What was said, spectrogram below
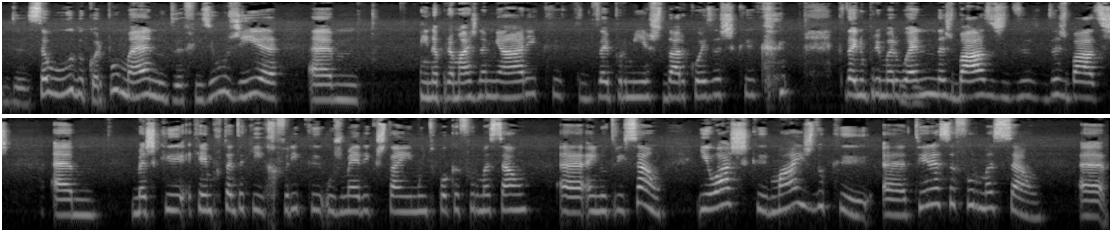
de saúde, do corpo humano, de fisiologia, um, ainda para mais na minha área, que, que dei por mim a estudar coisas que, que, que dei no primeiro uhum. ano nas bases de, das bases. Um, mas que, que, é importante aqui referir que os médicos têm muito pouca formação uh, em nutrição. E eu acho que mais do que uh, ter essa formação uh,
